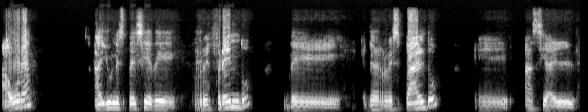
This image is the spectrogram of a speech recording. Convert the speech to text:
Ahora hay una especie de refrendo, de, respaldo eh, hacia el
